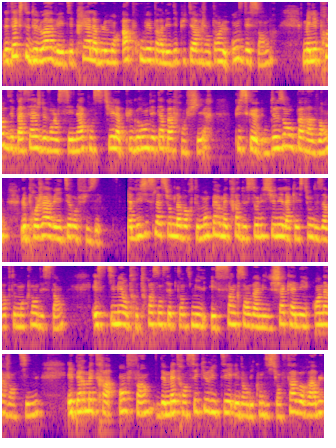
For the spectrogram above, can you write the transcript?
Le texte de loi avait été préalablement approuvé par les députés argentins le 11 décembre, mais l'épreuve de passage devant le Sénat constituait la plus grande étape à franchir, puisque deux ans auparavant, le projet avait été refusé. La législation de l'avortement permettra de solutionner la question des avortements clandestins, estimés entre 370 000 et 520 000 chaque année en Argentine, et permettra enfin de mettre en sécurité et dans des conditions favorables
